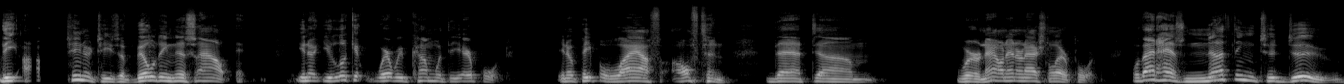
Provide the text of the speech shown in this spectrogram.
The opportunities of building this out, you know, you look at where we've come with the airport. You know, people laugh often that um, we're now an international airport. Well, that has nothing to do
